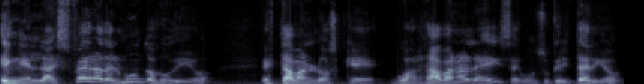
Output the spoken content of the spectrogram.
En la esfera del mundo judío estaban los que guardaban la ley según su criterio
